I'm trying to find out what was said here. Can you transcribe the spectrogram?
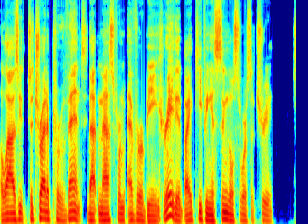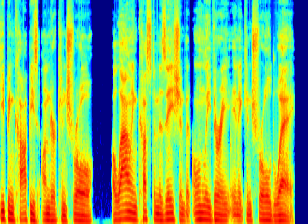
allows you to try to prevent that mess from ever being created by keeping a single source of truth, keeping copies under control, allowing customization, but only during in a controlled way.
